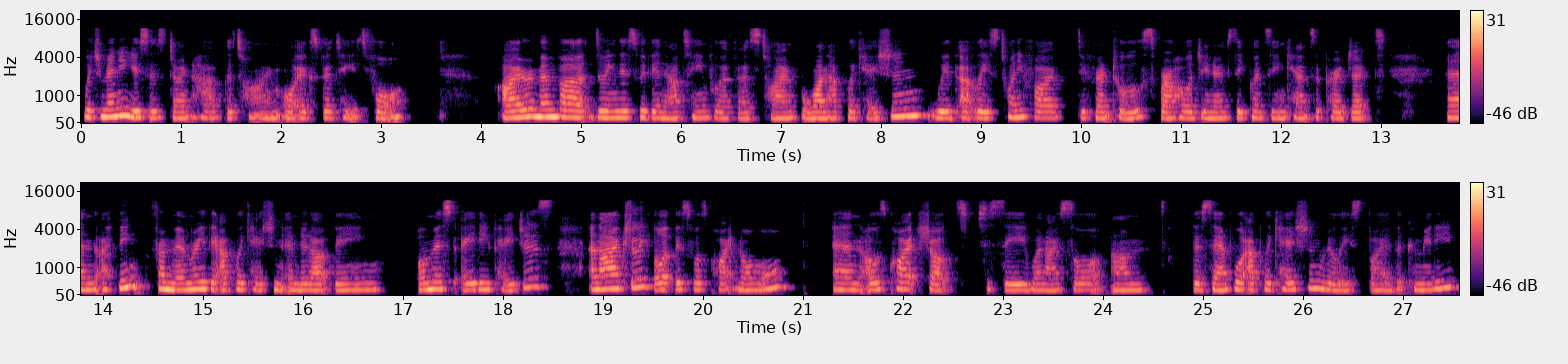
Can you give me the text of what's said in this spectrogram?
which many users don't have the time or expertise for. I remember doing this within our team for the first time for one application with at least 25 different tools for a whole genome sequencing cancer project. And I think from memory, the application ended up being almost 80 pages. And I actually thought this was quite normal. And I was quite shocked to see when I saw um, the sample application released by the committee,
